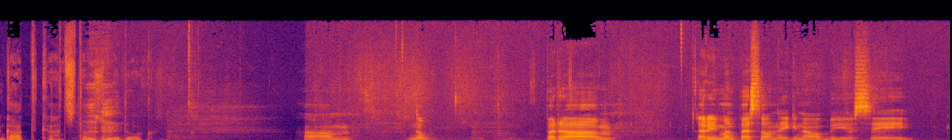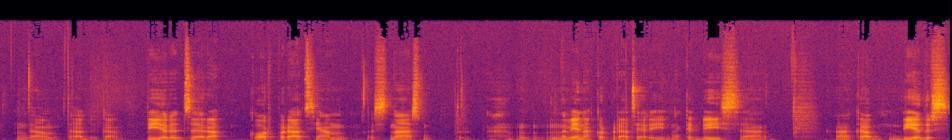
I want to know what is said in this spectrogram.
Gati, kāds tavs viedoklis? Um, nu, par, um, arī man personīgi nav bijusi tā, tāda kā pieredze ar korporācijām. Es neesmu tur nevienā korporācijā arī nekad bijis uh, uh, kā biedrs.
